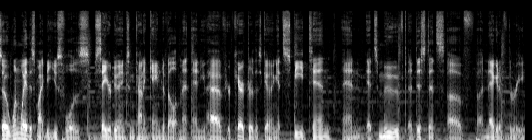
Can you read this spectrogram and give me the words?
So one way this might be useful is say you're doing some kind of game development and you have your character that's going at speed 10 and it's moved a distance of uh, negative 3.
